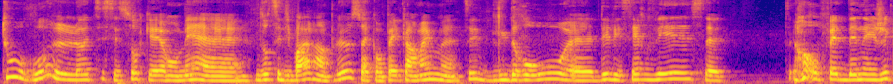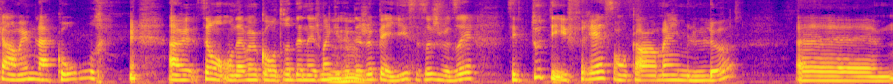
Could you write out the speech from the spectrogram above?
tout roule, là. Tu sais, c'est sûr qu'on met. Euh, nous autres, c'est l'hiver en plus, fait qu'on paye quand même, euh, tu sais, de l'hydro, euh, des services. euh, on fait déneiger quand même la cour. Tu sais, on on avait un contrat de déneigement qui était Mhm. déjà payé, c'est ça que je veux dire. C'est que tous tes frais sont quand même là. Euh,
